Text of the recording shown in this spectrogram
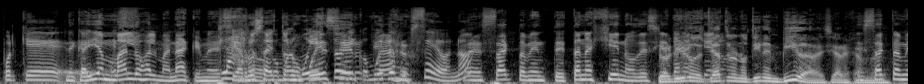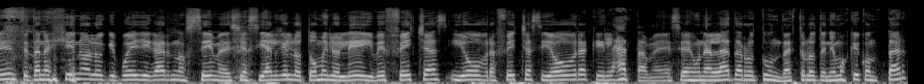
porque Le caían eh, mal los almanaques, me decía claro, Rosa, esto no muy puede ser. muy de museo, ¿no? Exactamente, tan ajeno, decía. Los libros de teatro no tienen vida, decía Alejandro. Exactamente, tan ajeno a lo que puede llegar, no sé, me decía, si alguien lo toma y lo lee y ve fechas y obra, fechas y obra, qué lata, me decía, es una lata rotunda, esto lo tenemos que contar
